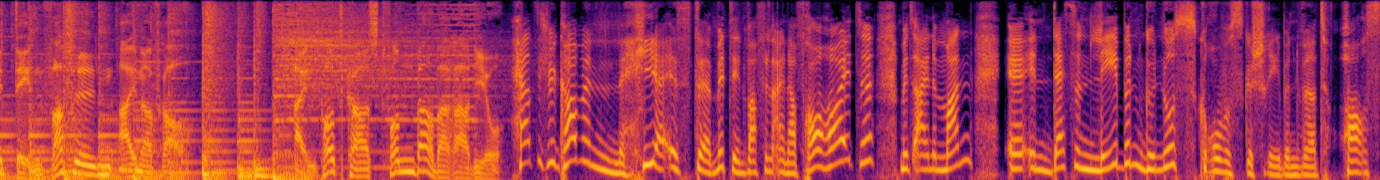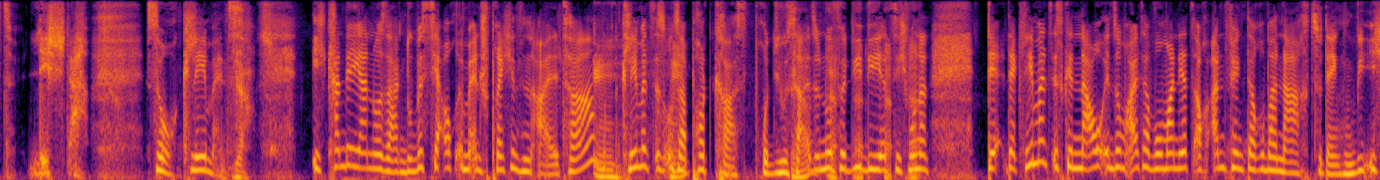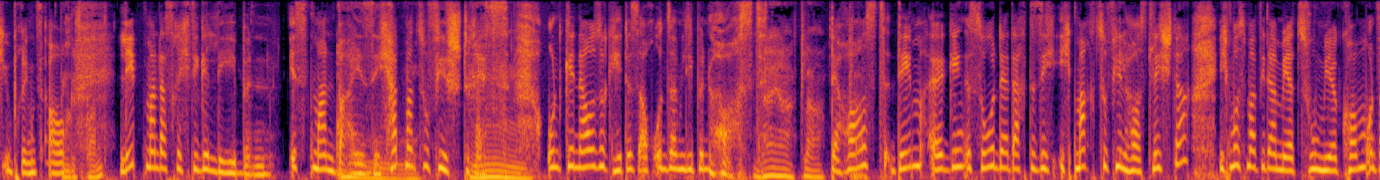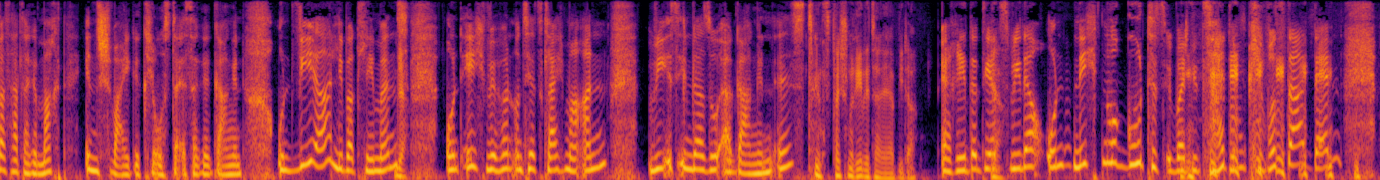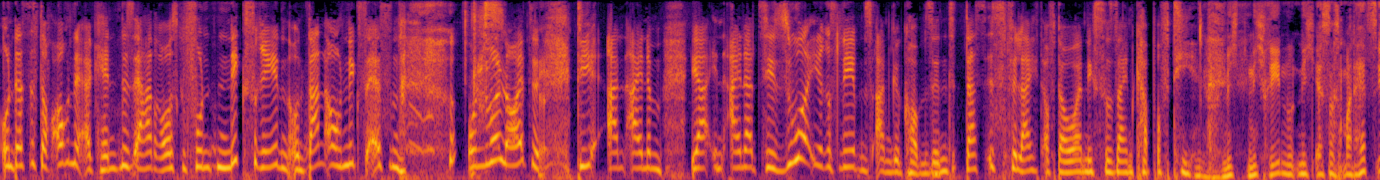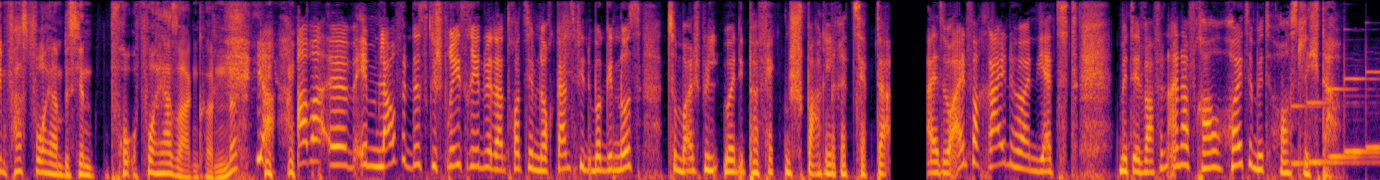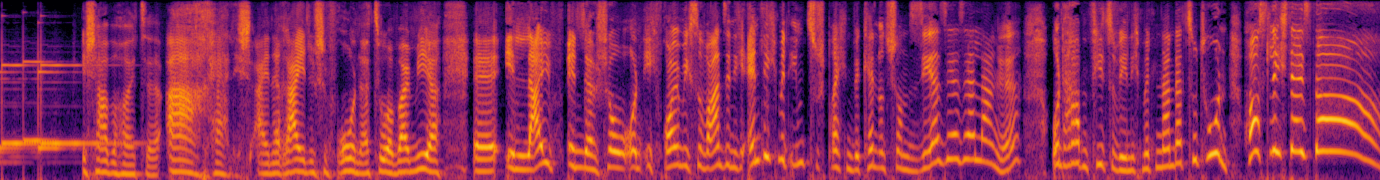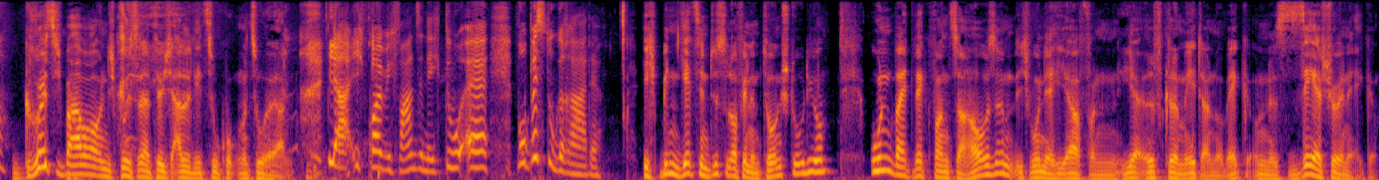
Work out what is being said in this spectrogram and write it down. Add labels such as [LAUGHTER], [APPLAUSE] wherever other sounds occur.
Mit den Waffeln einer Frau. Ein Podcast von Barbaradio. Herzlich willkommen. Hier ist äh, mit den Waffeln einer Frau heute mit einem Mann, äh, in dessen Leben Genuss groß geschrieben wird. Horst Lichter. So, Clemens. Ja. Ich kann dir ja nur sagen, du bist ja auch im entsprechenden Alter. Clemens ist unser Podcast-Producer, also nur für die, die jetzt sich wundern. Der, der Clemens ist genau in so einem Alter, wo man jetzt auch anfängt, darüber nachzudenken, wie ich übrigens auch. Bin gespannt. Lebt man das richtige Leben? Ist man bei sich? Hat man zu viel Stress? Und genauso geht es auch unserem lieben Horst. Ja, ja, klar. Der Horst, dem äh, ging es so, der dachte sich, ich mache zu viel Horst Lichter, ich muss mal wieder mehr zu mir kommen. Und was hat er gemacht? Ins Schweigekloster ist er gegangen. Und wir, lieber Clemens Ja. und ich, wir hören uns jetzt gleich mal an, wie es ihm da so ergangen ist. Inzwischen redet er ja wieder. Er redet jetzt Ja. wieder und nicht nur Gutes über die Zeit im [LAUGHS] Kloster, denn, und das ist doch auch eine Erkenntnis, er hat rausgefunden, nix reden und dann auch nix essen. [LAUGHS] Und nur Leute, die an einem, ja, in einer Zäsur ihres Lebens angekommen sind, das ist vielleicht auf Dauer nicht so sein Cup of Tea. Nicht, nicht reden und nicht essen. Man hätte es ihm fast vorher ein bisschen vor, vorhersagen können, ne? Ja, aber äh, im Laufe des Gesprächs reden wir dann trotzdem noch ganz viel über Genuss, zum Beispiel über die perfekten Spargelrezepte. Also einfach reinhören jetzt mit den Waffeln einer Frau, heute mit Horst Lichter. Ich habe heute, ach herrlich, eine rheinische Frohnatur bei mir äh, in live in der Show und ich freue mich so wahnsinnig, endlich mit ihm zu sprechen. Wir kennen uns schon sehr, sehr, sehr lange und haben viel zu wenig miteinander zu tun. Horst Lichter ist da! Grüß dich, Barbara, und ich grüße natürlich alle, die zugucken und zuhören. Ja, ich freue mich wahnsinnig. Du, äh, wo bist du gerade? Ich bin jetzt in Düsseldorf in einem Tonstudio, unweit weg von zu Hause. Ich wohne ja hier von hier elf Kilometer nur weg und eine sehr schöne Ecke.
